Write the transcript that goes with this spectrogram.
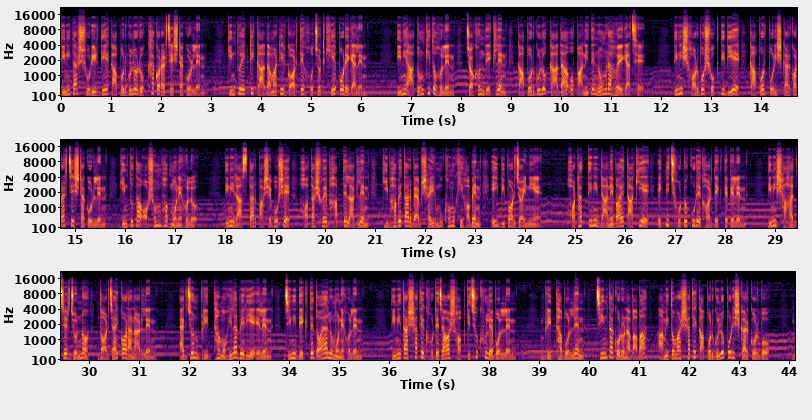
তিনি তার শরীর দিয়ে কাপড়গুলো রক্ষা করার চেষ্টা করলেন, কিন্তু একটি কাদামাটির গর্তে হোঁচট খেয়ে পড়ে গেলেন। তিনি আতঙ্কিত হলেন যখন দেখলেন কাপড়গুলো কাদা ও পানিতে নোংরা হয়ে গেছে। তিনি সর্বশক্তি দিয়ে কাপড় পরিষ্কার করার চেষ্টা করলেন, কিন্তু তা অসম্ভব মনে হল। তিনি রাস্তার পাশে বসে হতাশ হয়ে ভাবতে লাগলেন, কীভাবে তার ব্যবসায়ীর মুখোমুখি হবেন এই বিপর্যয় নিয়ে। হঠাৎ তিনি ডানে বায়ে তাকিয়ে একটি ছোট কুড়ে ঘর দেখতে পেলেন। তিনি সাহায্যের জন্য দরজায় কড়া নাড়লেন। একজন বৃদ্ধা মহিলা বেরিয়ে এলেন, যিনি দেখতে দয়ালু মনে হলেন। তিনি তার সাথে ঘটে যাওয়া সবকিছু খুলে বললেন। বৃদ্ধা বললেন, চিন্তা করো না বাবা, আমি তোমার সাথে কাপড়গুলো পরিষ্কার করব।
